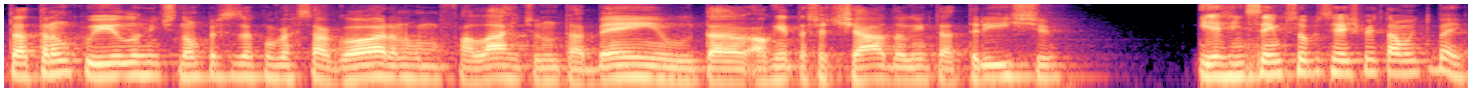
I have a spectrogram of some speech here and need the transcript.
tá tranquilo, a gente não precisa conversar agora, não vamos falar, a gente não tá bem, tá- alguém tá chateado, alguém tá triste. E a gente sempre soube se respeitar muito bem.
